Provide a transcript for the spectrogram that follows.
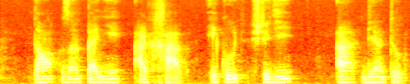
dans un panier à crabe. Écoute, je te dis à bientôt.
